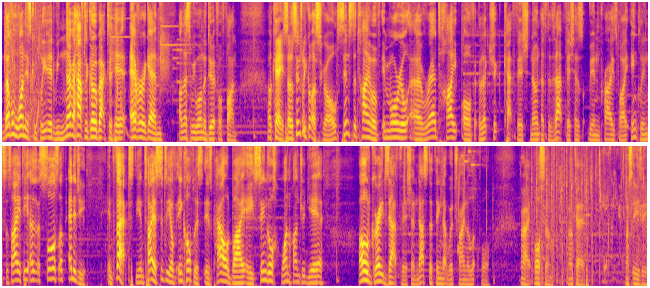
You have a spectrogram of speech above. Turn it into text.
Level one is completed. We never have to go back to here ever again, unless we want to do it for fun. Okay, so since we got a scroll, since the time of immemorial, a rare type of electric catfish known as the zapfish has been prized by Inkling society as a source of energy. In fact, the entire city of Inkopolis is powered by a single 100 old great zapfish, and that's the thing that we're trying to look for. Alright, awesome. Okay, that's easy.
